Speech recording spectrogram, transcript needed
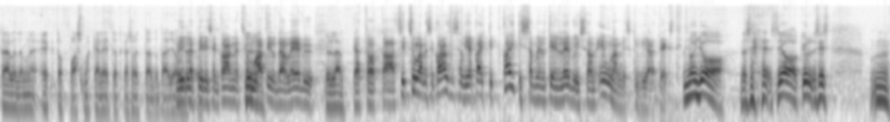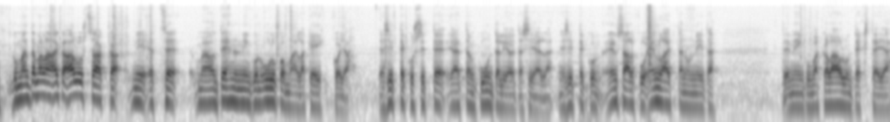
täällä tämmöinen ektoplasmakädet, jotka soittaa tota joulua. Ville Pirisen kannet, se on. Matildan levy. Kyllä. Ja tota, sit sulla on se kansissa vielä kaikki, kaikissa melkein levyissä on englanniskin vielä tekstit. No joo, no se, se joo, kyllä siis, mm, kun mä oon tavallaan aika alusta saakka, niin että se, mä oon tehnyt niin kuin ulkomailla keikkoja. Ja sitten kun sitten, ja että on kuuntelijoita siellä, niin sitten kun ensi alkuun en laittanut niitä niin kuin vaikka laulun tekstejä,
